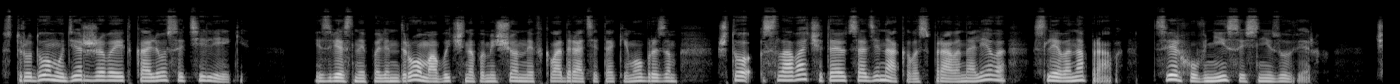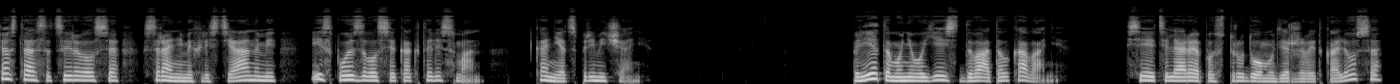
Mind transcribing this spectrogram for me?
с трудом удерживает колеса телеги. Известный палиндром, обычно помещенный в квадрате таким образом, что слова читаются одинаково справа налево, слева направо, сверху вниз и снизу вверх. Часто ассоциировался с ранними христианами и использовался как талисман. Конец примечания. При этом у него есть два толкования. Сеятель Арепо с трудом удерживает колеса,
